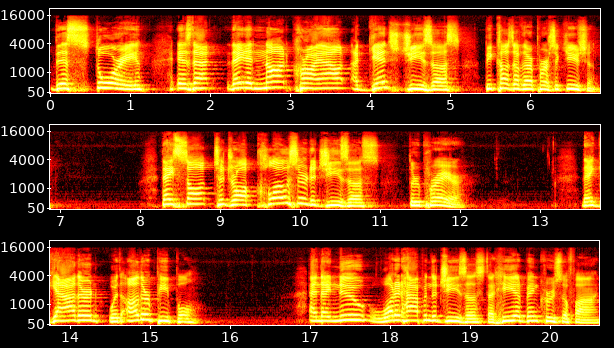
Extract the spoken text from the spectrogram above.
this story is that they did not cry out against Jesus because of their persecution. They sought to draw closer to Jesus through prayer. They gathered with other people and they knew what had happened to Jesus, that he had been crucified.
